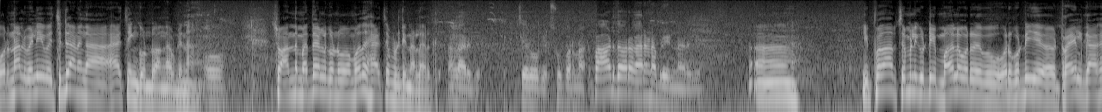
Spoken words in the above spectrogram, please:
ஒரு நாள் வெளியே வச்சுட்டு அனுங்க ஹேச்சிங் கொண்டு வாங்க அப்படின்னாங்க. ஓ. ஸோ அந்த மெத்தடில் கொண்டு போகும்போது ஹேச்சபிலிட்டி நல்லா இருக்கு. நல்லா இருக்கு. சரி ஓகே சூப்பர்ண்ணா இப்போ ஆடு தவிர வேற என்ன ப்ரீட்ண்ணா இருக்கு? இப்போ தான் செம்மலி குட்டி முதல்ல ஒரு ஒரு குட்டி ட்ரையலுக்காக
